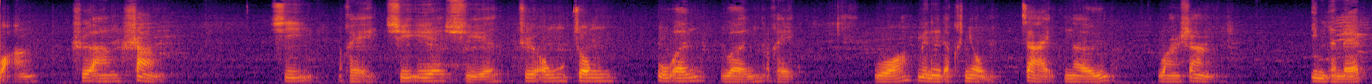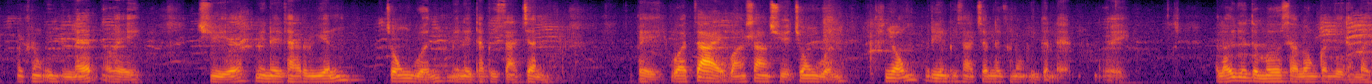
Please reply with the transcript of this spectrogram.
网是昂上西 OK 西约学之翁中乌恩文 OK 我មានន័យថាខ្ញុំ在នៅ网上អ៊ីនធឺណិតនៅក្នុងអ៊ីនធឺណិតអូខេជាមានន័យថារៀន 中文មានន័យថាភាសាចិនអូខេ我在网上学中文ខ្ញុំរៀនភាសាចិននៅក្នុងអ៊ីនធឺណិតអូខេឥឡូវយើងទៅមើលសាឡុងគាត់និយាយថាម៉េច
